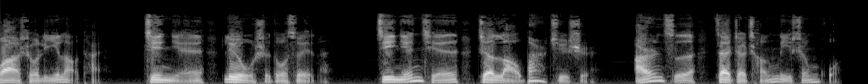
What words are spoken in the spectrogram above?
话说李老太今年六十多岁了，几年前这老伴去世，儿子在这城里生活，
